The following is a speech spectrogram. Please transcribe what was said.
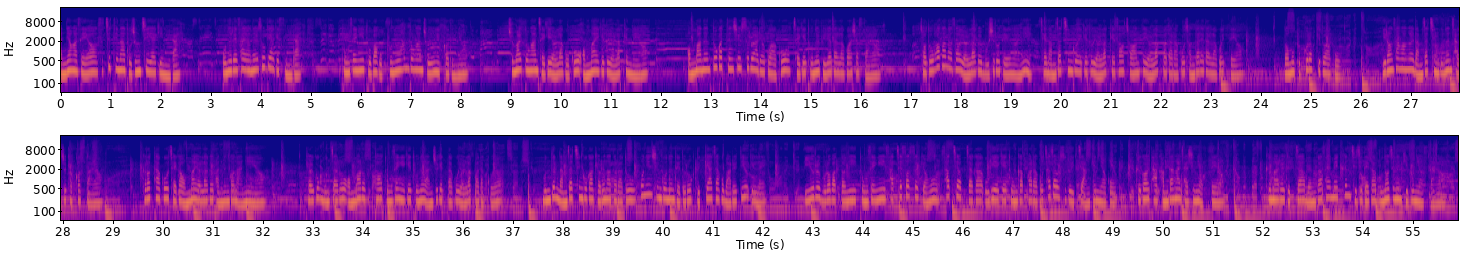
안녕하세요. 스치티나 도중치 이야기입니다. 오늘의 사연을 소개하겠습니다. 동생이 도박 오픈 후 한동안 조용했거든요. 주말 동안 제게 연락 오고 엄마에게도 연락했네요. 엄마는 또 같은 실수를 하려고 하고 제게 돈을 빌려달라고 하셨어요. 저도 화가 나서 연락을 무시로 대응하니 제 남자친구에게도 연락해서 저한테 연락받아라고 전달해달라고 했대요. 너무 부끄럽기도 하고 이런 상황을 남자친구는 자주 겪었어요. 그렇다고 제가 엄마 연락을 받는 건 아니에요. 결국 문자로 엄마로부터 동생에게 돈을 안 주겠다고 연락받았고요. 문득 남자친구가 결혼하더라도 혼인신고는 되도록 늦게 하자고 말을 띄우길래 이유를 물어봤더니 동생이 사채 썼을 경우 사채업자가 우리에게 돈 갚아라고 찾아올 수도 있지 않겠냐고 그걸 다 감당할 자신이 없대요. 그 말을 듣자 뭔가 삶의 큰 지지대가 무너지는 기분이었어요.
